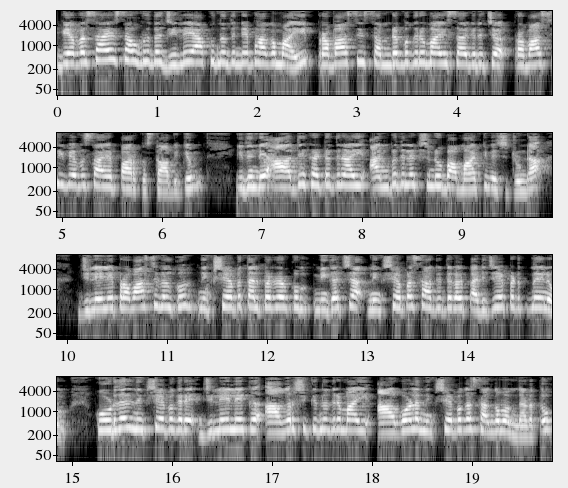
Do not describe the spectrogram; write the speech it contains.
വ്യവസായ സൌഹൃദ ജില്ലയാക്കുന്നതിന്റെ ഭാഗമായി പ്രവാസി സംരംഭകരുമായി സഹകരിച്ച് പ്രവാസി വ്യവസായ പാർക്ക് സ്ഥാപിക്കും. ഇതിന്റെ ആദ്യഘട്ടത്തിനായി അൻപത് ലക്ഷം രൂപ മാറ്റിവച്ചിട്ടുണ്ട്. ജില്ലയിലെ പ്രവാസികൾക്കും നിക്ഷേപ തൽപരർക്കും മികച്ച നിക്ഷേപ സാധ്യതകൾ പരിചയപ്പെടുത്തുന്നതിനും കൂടുതൽ നിക്ഷേപകരെ ജില്ലയിലേക്ക് ആകർഷിക്കുന്നതിനുമായി ആഗോള നിക്ഷേപക സംഗമം നടത്തും.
